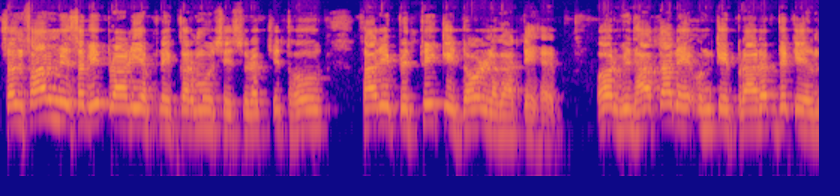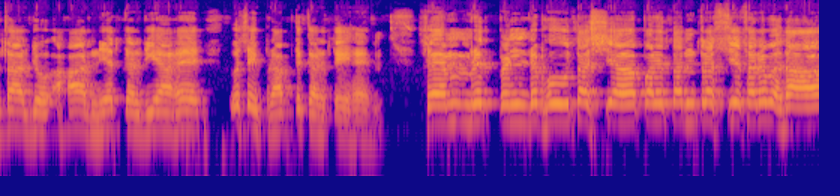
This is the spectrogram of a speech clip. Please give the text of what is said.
संसार में सभी प्राणी अपने कर्मों से सुरक्षित हो सारी पृथ्वी की दौड़ लगाते हैं। और विधाता ने उनके प्रारब्ध के अनुसार जो आहार नियत कर दिया है, उसे प्राप्त करते हैं। स्वयं मृतपिंड भूत परतंत्र सर्वदा।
